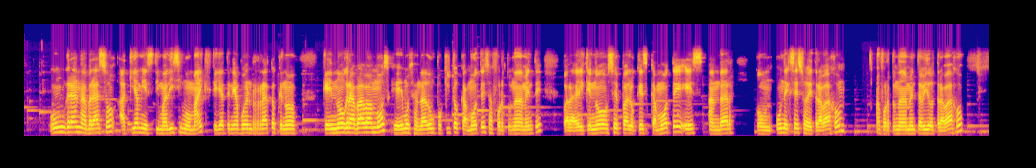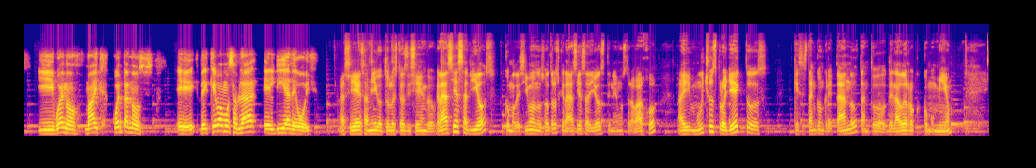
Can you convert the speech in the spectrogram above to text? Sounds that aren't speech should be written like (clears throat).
un gran abrazo aquí a mi estimadísimo Mike, que ya tenía buen rato que no, que no grabábamos, que hemos andado un poquito camotes, afortunadamente. Para el que no sepa lo que es camote, es andar con un exceso de trabajo. Afortunadamente ha habido trabajo. Y bueno, Mike, cuéntanos eh, ¿de qué vamos a hablar el día de hoy? Así es, amigo, tú lo estás diciendo. Gracias a Dios, como decimos nosotros, gracias a Dios tenemos trabajo. Hay muchos proyectos que se están concretando, tanto del lado de Rocco como mío.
